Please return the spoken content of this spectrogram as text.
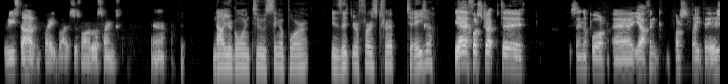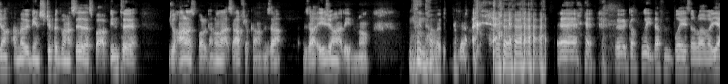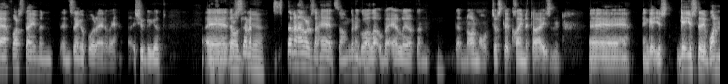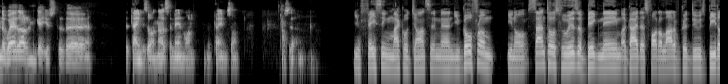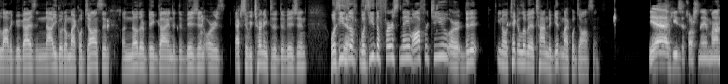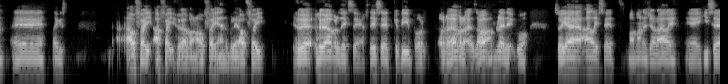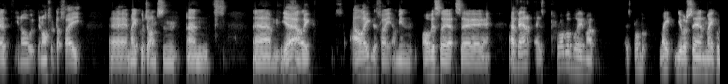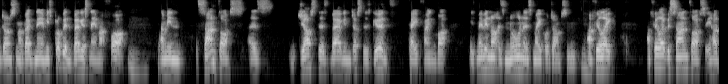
restart and fight. But it's just one of those things. Yeah. Now you're going to Singapore is it your first trip to Asia? Yeah, first trip to, to Singapore. Uh, yeah, I think first flight to Asia. I may be being stupid when I say this, but I've been to Johannesburg. I know that's Africa. Is that is that Asia? I don't even know. no. uh, maybe a complete different place or whatever. Yeah, first time in, in Singapore anyway. It should be good. Uh, oh, there's seven, yeah. seven hours ahead, so I'm gonna go a little bit earlier than than normal just to acclimatise and uh, and get used get used to one the weather and get used to the the time zone. That's the main one, the time zone. So You're facing Michael Johnson, man. You go from you know Santos, who is a big name, a guy that's fought a lot of good dudes, beat a lot of good guys, and now you go to Michael Johnson, another big guy in the division, or is actually returning to the division. Was he Yeah. the was he the first name offered to you, or did it you know take a little bit of time to get Michael Johnson? Yeah, he's the first name, man. Uh, like I'll fight. I'll fight whoever. I'll fight anybody. I'll fight who, whoever they say. If they said Khabib or or whoever it is, I'm ready to go. So yeah, Ali said my manager Ali. Uh, he said, you know, we've been offered a fight, uh, Michael Johnson, and um, yeah, like I like the fight. I mean, obviously it's uh, if it's probably my it's probably like you were saying, Michael Johnson, a big name. He's probably the biggest name I've fought. Mm. I mean, Santos is just as big and just as good type thing, but he's maybe not as known as Michael Johnson. I feel like I feel like with Santos, he had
